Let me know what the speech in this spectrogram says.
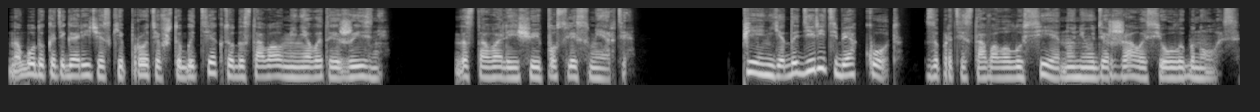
Но буду категорически против, чтобы те, кто доставал меня в этой жизни, доставали еще и после смерти. «Пенья, да дери тебя, кот!» — запротестовала Лусия, но не удержалась и улыбнулась.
